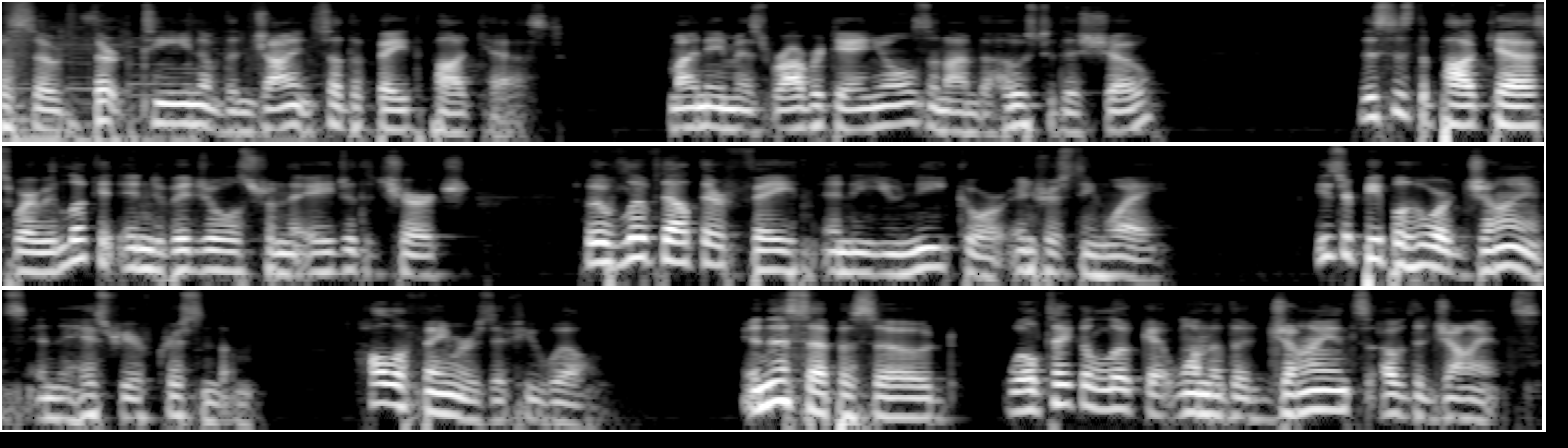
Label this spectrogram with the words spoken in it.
episode 13 of the Giants of the Faith podcast. My name is Robert Daniels, and I'm the host of this show. This is the podcast where we look at individuals from the age of the church who have lived out their faith in a unique or interesting way. These are people who are giants in the history of Christendom, Hall of Famers, if you will. In this episode, we'll take a look at one of the giants of the giants,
